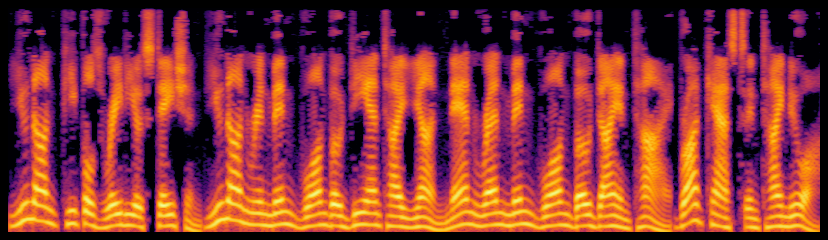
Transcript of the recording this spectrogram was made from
Yunnan People's Radio Station Yunnan Ren Min Guangbo Diantai Yun Nan Ren Min Guangbo Dian Tai broadcasts in Thai Nua.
